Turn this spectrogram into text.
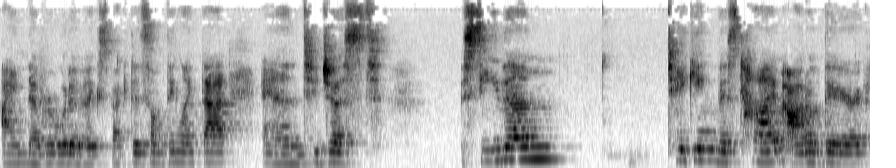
I never would have expected something like that. And to just see them taking this time out of their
